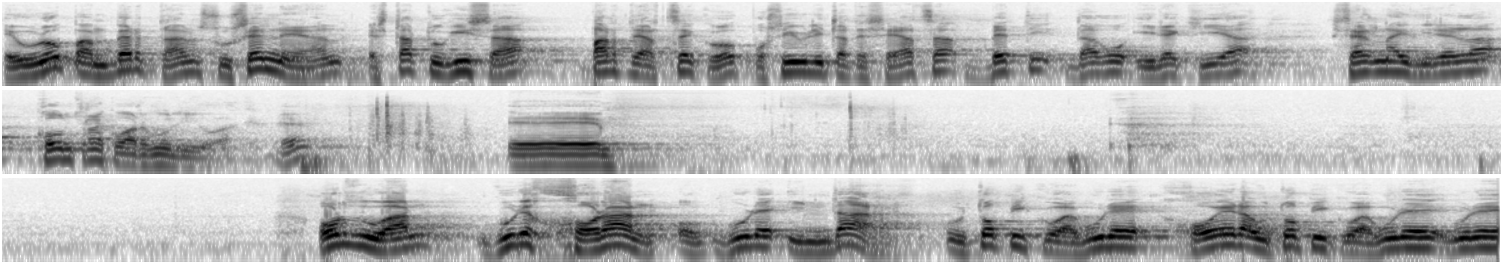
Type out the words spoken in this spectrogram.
Europan bertan, zuzenean, estatu gisa parte hartzeko posibilitate zehatza beti dago irekia zer nahi direla kontrako argudioak. Eh? Eh, Orduan, gure joran, gure indar utopikoa, gure joera utopikoa, gure, gure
